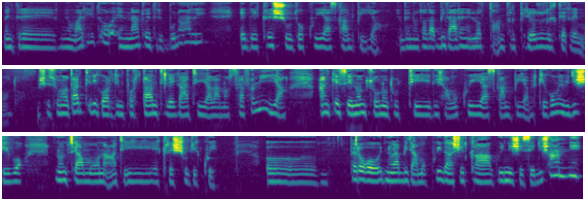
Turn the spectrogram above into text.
mentre mio marito è nato ai tribunali ed è cresciuto qui a Scampia. È venuto ad abitare nell'80, il periodo del terremoto. Ci sono tanti ricordi importanti legati alla nostra famiglia, anche se non sono tutti, diciamo, qui a Scampia, perché come vi dicevo non siamo nati e cresciuti qui. Uh, però noi abitiamo qui da circa 15-16 anni,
